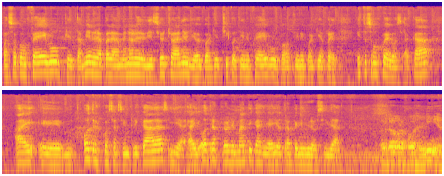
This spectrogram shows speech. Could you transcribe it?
pasó con Facebook, que también era para menores de 18 años y hoy cualquier chico tiene Facebook o tiene cualquier red. Estos son juegos. Acá hay eh, otras cosas implicadas y hay otras problemáticas y hay otra peligrosidad. Sobre todo con los juegos en línea.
